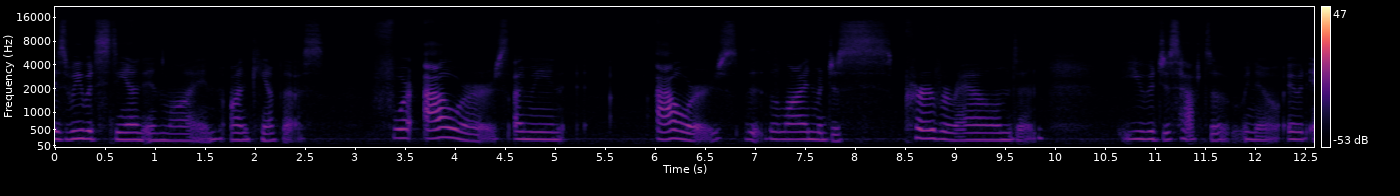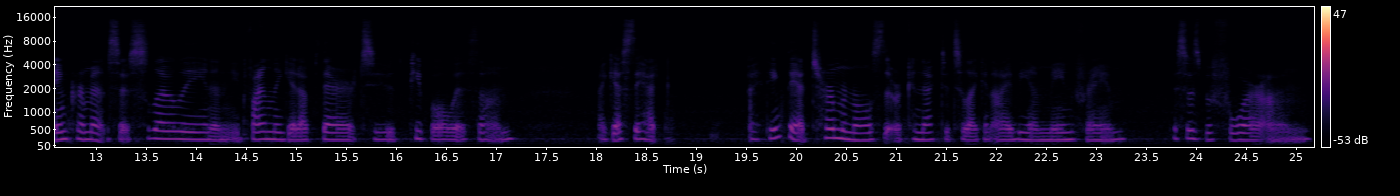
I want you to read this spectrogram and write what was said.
is we would stand in line on campus for hours. I mean, hours. The, the line would just curve around and you would just have to, you know, it would increment so slowly, and then you'd finally get up there to the people with, um, I guess they had, I think they had terminals that were connected to like an IBM mainframe. This was before um,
